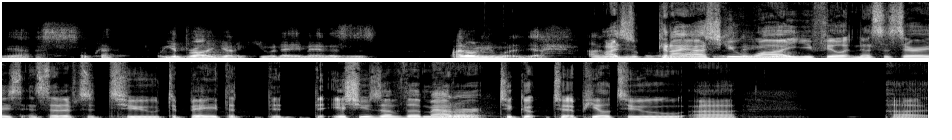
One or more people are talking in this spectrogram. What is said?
Yes. Okay. We could probably go to Q and A, man. This is. I don't even. yeah, I, don't I just can I ask you why you feel it necessary instead of to, to debate the, the, the issues of the matter Uh. to go to appeal to uh, uh,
